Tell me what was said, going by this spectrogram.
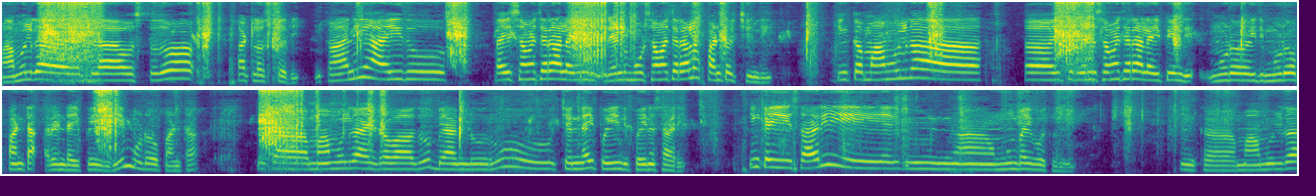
మామూలుగా ఎట్లా వస్తుందో అట్లా వస్తుంది. కానీ ఐదు ఐదు సంవత్సరాలు అయింది రెండు మూడు సంవత్సరాలకు పంట వచ్చింది. ఇంకా మామూలుగా ఇప్పుడు రెండు సంవత్సరాలు అయిపోయింది. మూడో ఇది మూడో పంట రెండు అయిపోయింది మూడో పంట. ఇంకా మామూలుగా హైదరాబాదు బెంగళూరు చెన్నై పోయింది పోయినసారి. ఇంకా ఈసారి ముంబై పోతుంది. ఇంకా మామూలుగా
